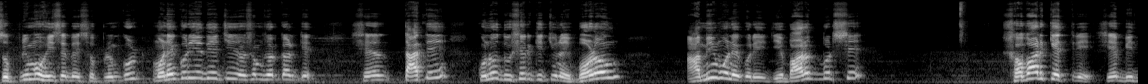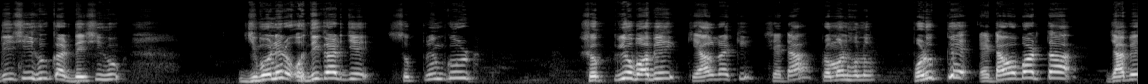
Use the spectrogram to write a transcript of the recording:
সুপ্রিমো হিসেবে সুপ্রিম কোর্ট মনে করিয়ে দিয়েছে অসম সরকারকে। সে, তাতে কোনো দোষের কিছু নেই। বরং আমি মনে করি যে ভারতবর্ষে সবার ক্ষেত্রে, সে বিদেশি হোক আর দেশি হোক, জীবনের অধিকার যে সুপ্রিম কোর্ট সক্রিয়ভাবে খেয়াল রাখি, সেটা প্রমাণ হলো। পরোক্ষে এটাও বার্তা যাবে,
